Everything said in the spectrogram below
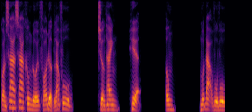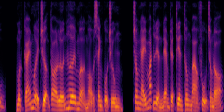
còn xa xa không đối phó được lão phu. Trường thanh, hiện. Ông. Một đạo vụ vụ một cái mười trượng to lớn hơi mở màu xanh cổ trùng trong nháy mắt liền đem tuyệt thiên thông bao phủ trong đó.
